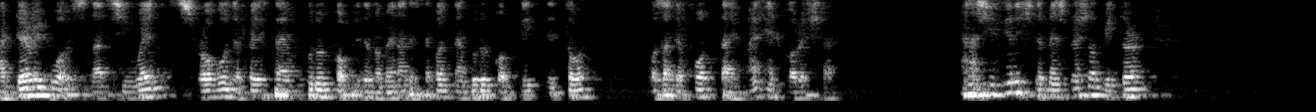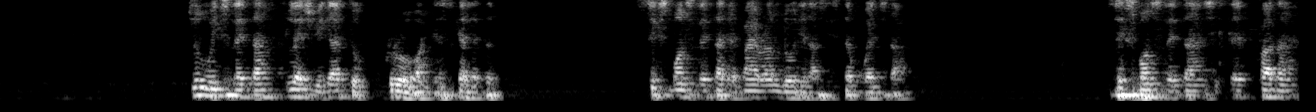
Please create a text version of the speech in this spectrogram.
And there it was that she went, struggled the first time, couldn't complete the novena, the second time, couldn't complete, the third was at the fourth time. I encouraged her. And as she finished, the menstruation returned. Two weeks later, flesh began to grow on the skeleton. Six months later, the viral load in her system went down. Six months later, she said, Father,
